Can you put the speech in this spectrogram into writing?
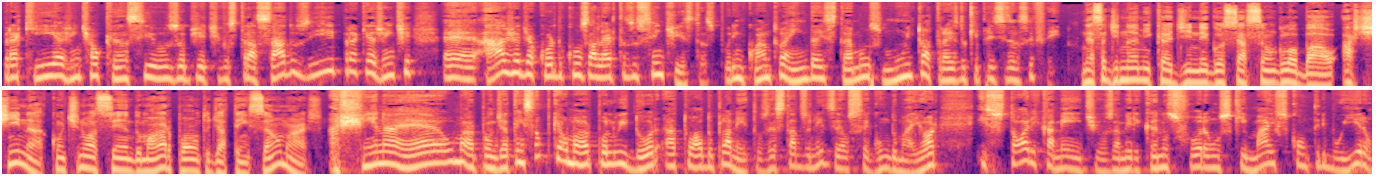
para que a gente alcance os objetivos traçados e para que a gente é, haja de acordo com os alertas dos cientistas. Por enquanto, ainda estamos muito atrás do que precisa ser feito. Nessa dinâmica de negociação global, a China continua sendo o maior ponto de atenção, Márcio? A China é o maior ponto de atenção porque é o maior poluidor atual do planeta. Os Estados Unidos é o segundo maior. Historicamente, os americanos foram os que mais contribuíram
